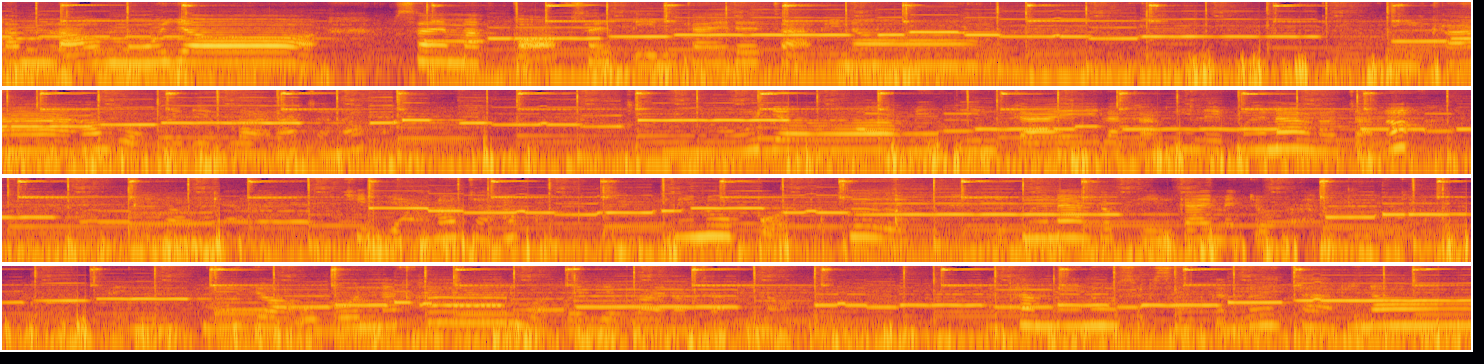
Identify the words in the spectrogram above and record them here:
ตำเหลาหมูยอ ใส่มะกอก ใส่ตีนไก่ด้จ้ะพี่น้อง นี่ค่ะข้าวบวกไปเรียบร้อยแล้วจ้ะเนาะมีหมูยอ มีตีนไก่แล้วก็มีเล็บมือหน้าเนาะจ้ะเนาะพี่น้องจะคิดอย่างเนาะจ้ะเนาะเมนูโปรดก็คือเล็บมือหน้ากับตีนไก่แม่จุกอะเป็นหมูยออุบลนะคะบวกไปเรียบร้อยแล้วจ้ะพี่น้องมาทำเมนูสุดๆกันเลยจ้าพี่น้อง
